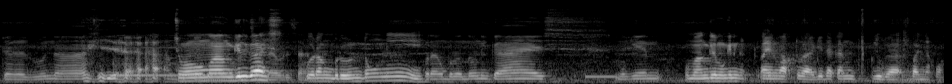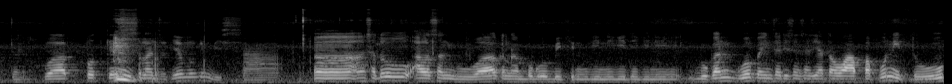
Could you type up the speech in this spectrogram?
Kagak guna iya. Cuma Bercanda, memanggil guys. bercanda. kurang beruntung nih. Kurang beruntung nih guys. Mungkin memanggil mungkin lain waktu lah. Kita kan juga banyak waktu. buat podcast selanjutnya mungkin bisa Eh, satu alasan gua kenapa gua bikin gini gini gini. Bukan gua pengen cari sensasi atau apa pun itu.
